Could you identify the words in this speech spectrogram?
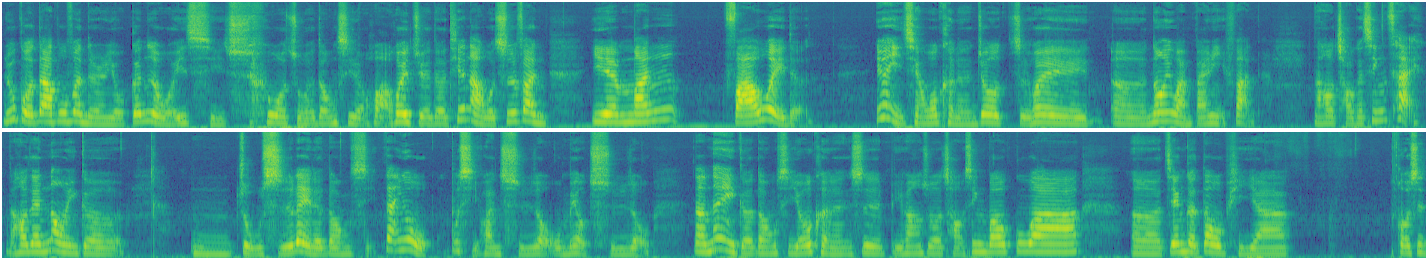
如果大部分的人有跟着我一起吃 我煮的东西的话，会觉得天哪，我吃饭也蛮乏味的。因为以前我可能就只会呃弄一碗白米饭，然后炒个青菜，然后再弄一个嗯主食类的东西。但因为我不喜欢吃肉，我没有吃肉，那那个东西有可能是比方说炒杏鲍菇啊，呃煎个豆皮啊。或是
